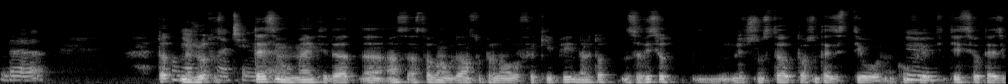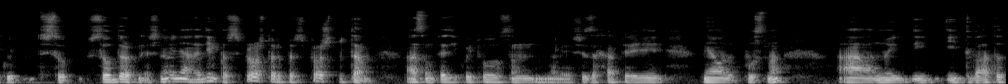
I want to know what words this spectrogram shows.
да... То, По между другото, начин, тези да. моменти, да, аз, аз това го наблюдавам супер много в екипи, нали, то зависи от личността, от точно тези стилове на конфликти. М. Ти си от тези, които ще се, се отдръпнеш. Нали, няма, един път ще спробваш, втори път ще спробваш до там. Аз съм тези, които съм, нали, ще захапя и няма да пусна. А, но и, и, и двата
